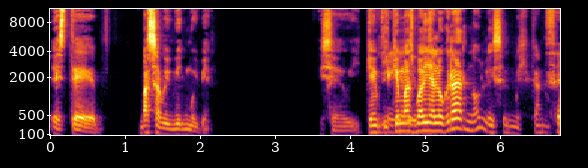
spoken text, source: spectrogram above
este, vas a vivir muy bien. Dice, ¿y qué, ¿y qué más voy a lograr, no? Le dice el mexicano. Sí.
